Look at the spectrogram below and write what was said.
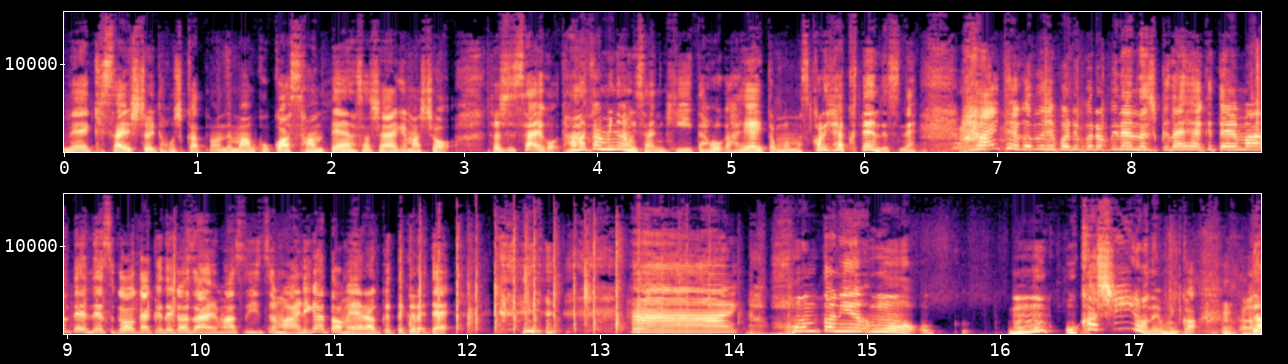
ね、記載しといてほしかったので、まあ、ここは3点差し上げましょう。そして最後、田中みな実さんに聞いた方が早いと思います。これ100点ですね。はい、ということで、ポリプロピレンの宿題100点満点です。合格でございます。いつもありがとう、メール送ってくれて。はーい。本当にもう、もう、おかしいよね、もか。大女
